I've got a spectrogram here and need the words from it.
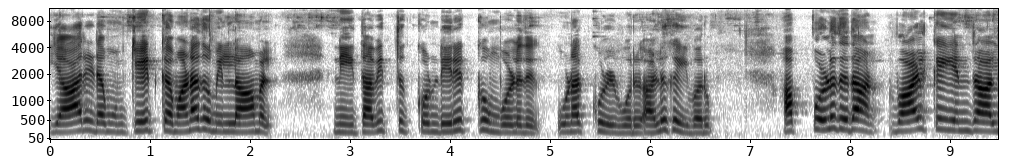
யாரிடமும் கேட்க மனதும் இல்லாமல் நீ தவித்து கொண்டிருக்கும் பொழுது உனக்குள் ஒரு அழுகை வரும். அப்பொழுதுதான் வாழ்க்கை என்றால்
